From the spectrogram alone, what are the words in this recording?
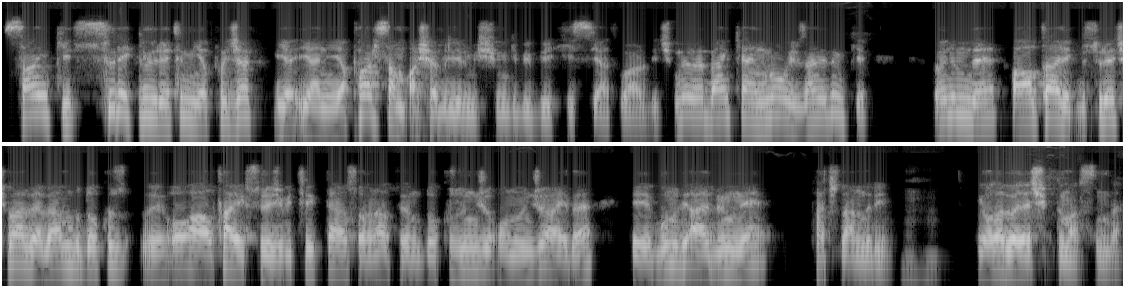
sanki sürekli üretim yapacak yani yaparsam aşabilirmişim gibi bir hissiyat vardı içimde ve ben kendime o yüzden dedim ki önümde 6 aylık bir süreç var ve ben bu 9 e, o 6 aylık süreci bitirdikten sonra atıyorum 9. 10. ayda e, bunu bir albümle taçlandırayım. Hı hı. Yola böyle çıktım aslında.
